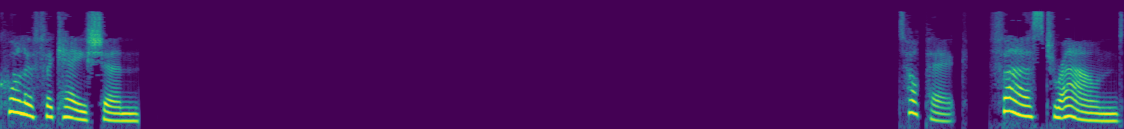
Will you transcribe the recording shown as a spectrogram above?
Qualification Topic: First round.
